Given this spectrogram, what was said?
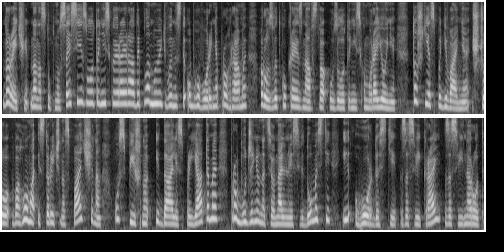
До речі, на наступну сесії Золотоніської райради планують винести обговорення програми розвитку краєзнавства у Золотоніському районі. Тож є сподівання, що вагома історична спадщина успішно і далі сприятиме пробудженню національної свідомості і гордості за свій край, за свій народ.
